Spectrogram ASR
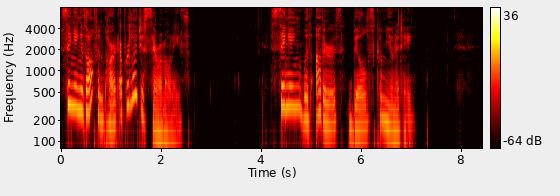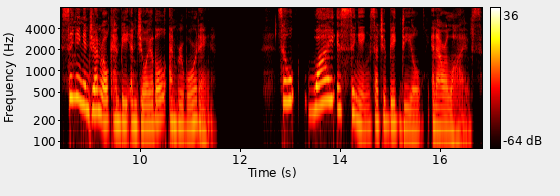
Singing is often part of religious ceremonies. Singing with others builds community. Singing in general can be enjoyable and rewarding. So, why is singing such a big deal in our lives?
